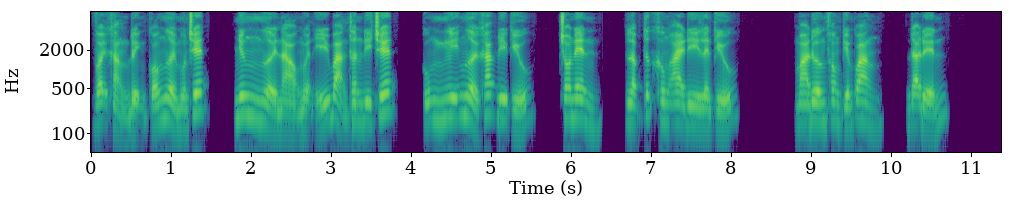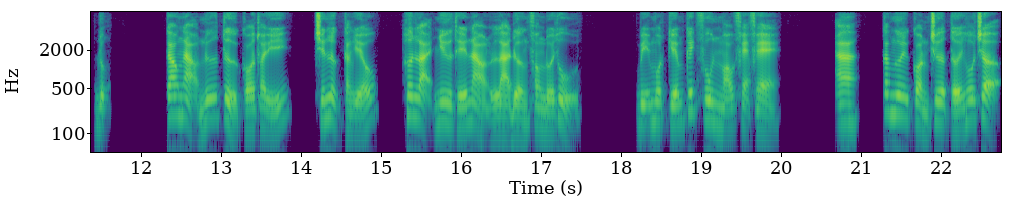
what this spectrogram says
vậy khẳng định có người muốn chết, nhưng người nào nguyện ý bản thân đi chết, cũng nghĩ người khác đi cứu, cho nên, lập tức không ai đi lên cứu. Mà đường phong kiếm quang, đã đến. Cao ngạo nữ tử có thoái ý, chiến lực càng yếu, hơn lại như thế nào là đường phong đối thủ. Bị một kiếm kích phun máu phè phè. a các ngươi còn chưa tới hỗ trợ.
